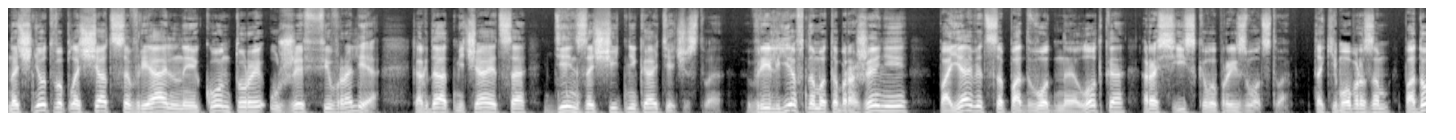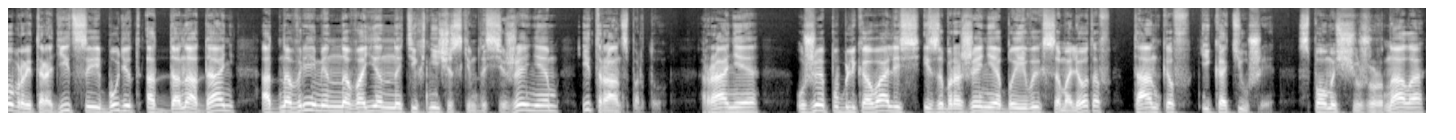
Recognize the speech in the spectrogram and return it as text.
начнет воплощаться в реальные контуры уже в феврале, когда отмечается День защитника Отечества – в рельефном отображении появится подводная лодка российского производства. Таким образом, по доброй традиции будет отдана дань одновременно военно-техническим достижениям и транспорту. Ранее уже публиковались изображения боевых самолетов, танков и «Катюши». С помощью журнала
